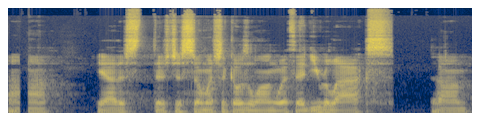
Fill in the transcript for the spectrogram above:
Uh, yeah, there's there's just so much that goes along with it. You relax. Um,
